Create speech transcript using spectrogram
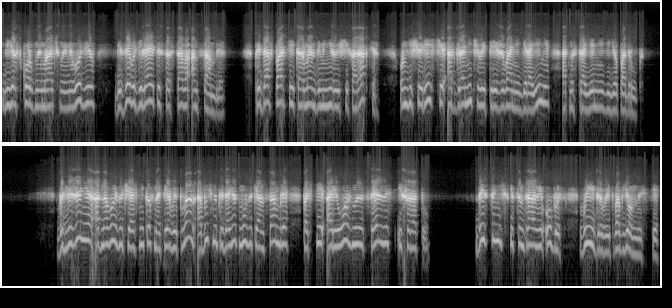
Ее скорбную мрачную мелодию Бизе выделяет из состава ансамбля. Придав партии Кармен доминирующий характер, он еще резче отграничивает переживания героини от настроения ее подруг. Выдвижение одного из участников на первый план обычно придает музыке ансамбля почти ариозную цельность и широту. Да и сценический центральный образ выигрывает в объемности,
